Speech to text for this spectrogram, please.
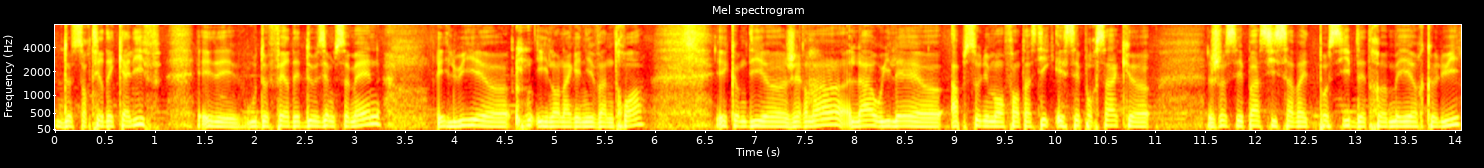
de sortir des qualifs et, ou de faire des deuxièmes semaines. Et lui, euh, il en a gagné 23. Et comme dit Germain, là où il est absolument fantastique, et c'est pour ça que je ne sais pas si ça va être possible d'être meilleur que lui,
